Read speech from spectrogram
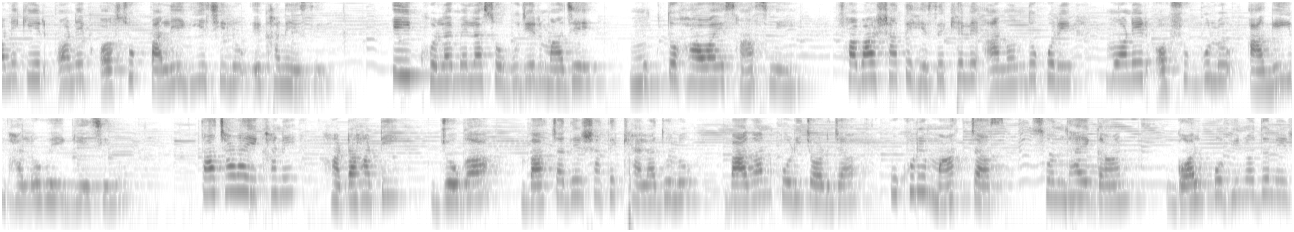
অনেকের অনেক অসুখ পালিয়ে গিয়েছিল এখানে এসে। এই খোলামেলা সবুজের মাঝে মুক্ত হাওয়ায় শ্বাস নিয়ে, সবার সাথে হেসে খেলে আনন্দ করে মনের অসুখগুলো আগেই ভালো হয়ে গিয়েছিল। তাছাড়া এখানে হাঁটাহাঁটি, যোগা, বাচ্চাদের সাথে খেলাধুলো, বাগান পরিচর্যা, পুকুরে মাছ চাষ সন্ধ্যায় গান, গল্প বিনোদনের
